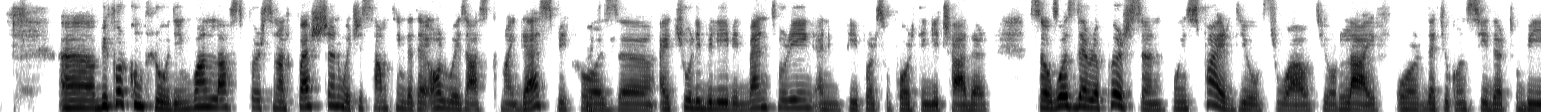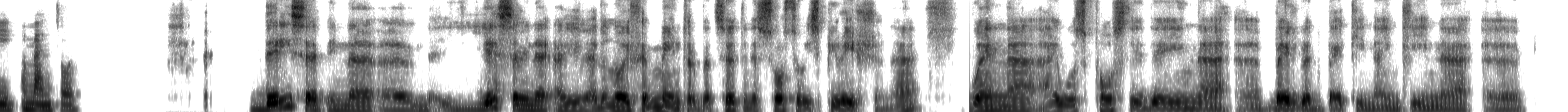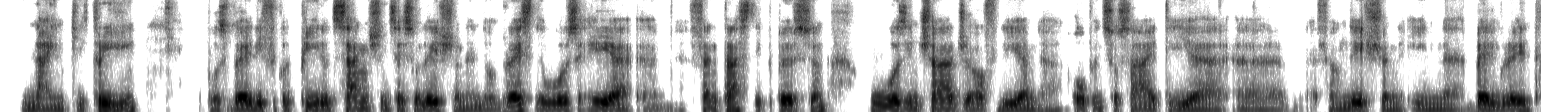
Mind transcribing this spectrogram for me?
Uh, before concluding, one last personal question, which is something that I always ask my guests because uh, I truly believe in mentoring and in people supporting each other. So, was there a person who inspired you throughout your life or that you consider to be a mentor? There is a in uh, um, yes i mean I, I don't know if a mentor but certainly a source of inspiration eh? when uh, i was posted in uh, uh belgrade back in 1993 uh, uh, it was a very difficult period sanctions isolation and all the rest there was a, a um, fantastic person who was in charge of the um, open society foundation in belgrade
